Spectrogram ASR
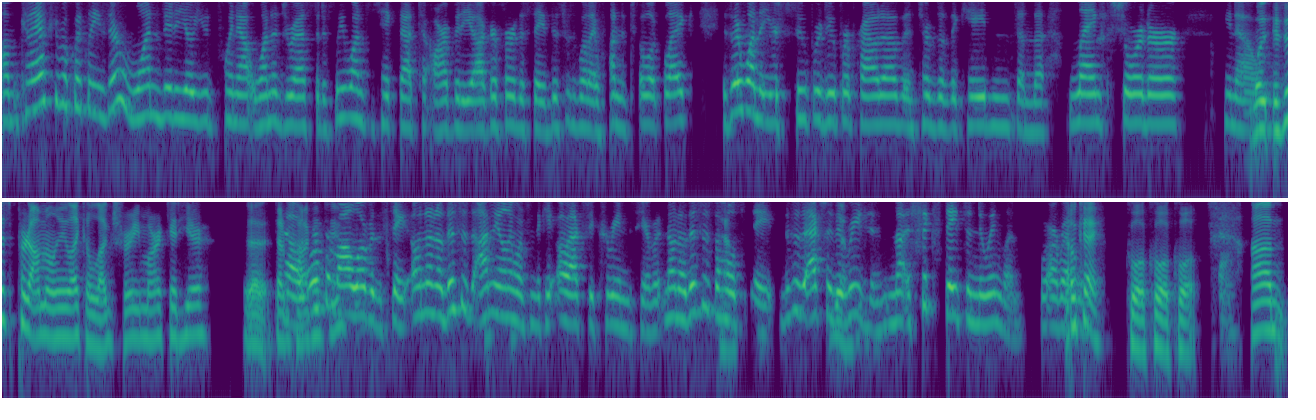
um, can i ask you real quickly is there one video you'd point out one address that if we wanted to take that to our videographer to say this is what i want it to look like is there one that you're super duper proud of in terms of the cadence and the length shorter you know well is this predominantly like a luxury market here that, that no, we're from to? all over the state. Oh no, no, this is I'm the only one from the Cape. Oh, actually, Corinne's here, but no, no, this is the yeah. whole state. This is actually the yeah. region. Not, six states in New England are Okay, cool, cool, cool. Yeah. Um,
